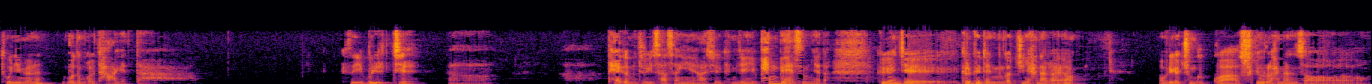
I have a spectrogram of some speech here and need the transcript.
돈이면은 모든 걸 다 하겠다. 그래서 이 물질, 어, 배금주의 사상이 아주 굉장히 팽배했습니다. 그게 이제 그렇게 된 것 중에 하나가요. 우리가 중국과 수교를 하면서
